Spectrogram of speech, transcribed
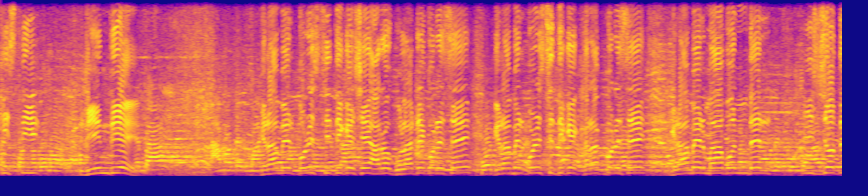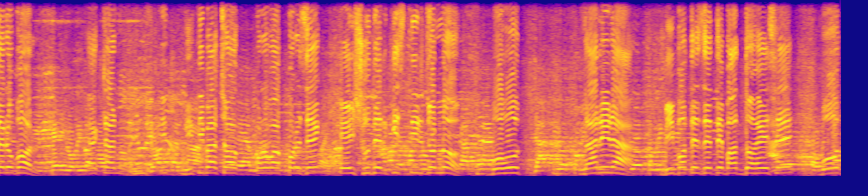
কিস্তি ঋণ দিয়ে গ্রামের পরিস্থিতিকে সে আরও গোলাটে করেছে, গ্রামের পরিস্থিতিকে খারাপ করেছে। গ্রামের মা বোনদের ইজ্জতের উপর একটা নেতিবাচক প্রভাব পড়েছে। এই সুদের কিস্তির জন্য বহুত নারীরা বিপদে যেতে বাধ্য হয়েছে। বহুত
